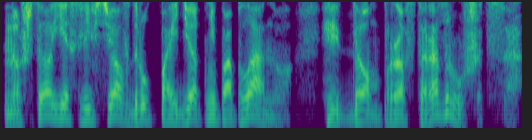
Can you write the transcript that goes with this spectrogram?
Но что, если все вдруг пойдет не по плану, и дом просто разрушится?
